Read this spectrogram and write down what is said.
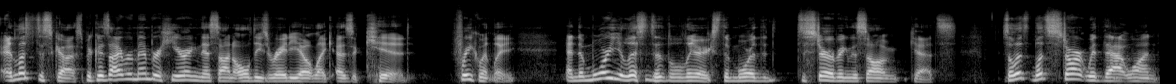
and let's discuss because I remember hearing this on oldies radio like as a kid frequently. And the more you listen to the lyrics, the more the disturbing the song gets. So let's let's start with that one.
